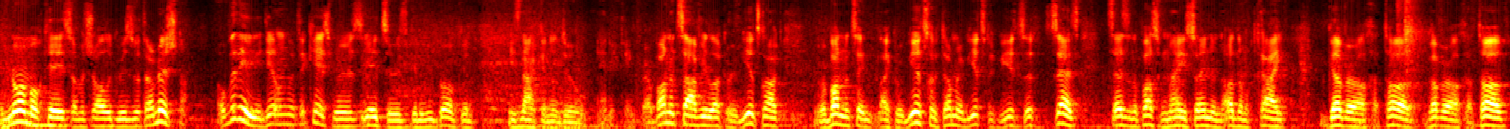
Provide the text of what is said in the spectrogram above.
in normal case, Avashal agrees with our Mishnah. Over there, you're dealing with a case where his Yetzer is going to be broken. He's not going to do anything. Rabbanan Savi, like Rabbi Yitzchak, Rabbanan say like Rabbi Yitzchak, Dam Rabbi Yitzchak, Rabbi Yitzchak says, it says in the Pasuk, Ma Yisoyin and Adam Chai, Gavar al Chatov, Gavar al Chatov,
